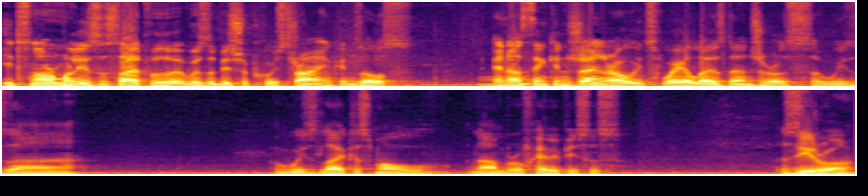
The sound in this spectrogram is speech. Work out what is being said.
it's normally the side with, with the bishop who is trying in those, and I think in general it's way less dangerous uh, with uh, with like a small number of heavy pieces, zero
